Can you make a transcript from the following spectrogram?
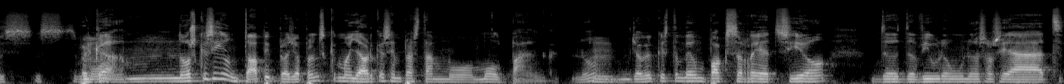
és, és Perquè molt... mm, no és que sigui un tòpic, però jo penso que Mallorca sempre ha estat molt, molt punk, no? Mm. Jo crec que és també un poc la reacció de, de viure una societat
